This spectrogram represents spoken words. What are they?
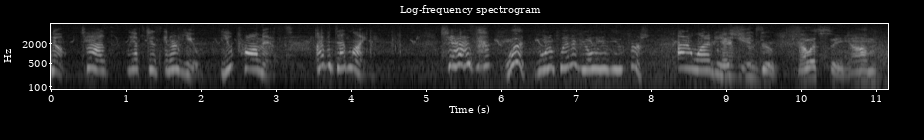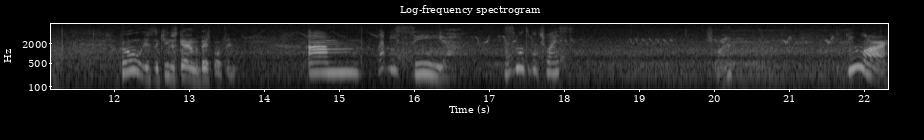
No, Chaz, we have to do this interview. You promised. I have a deadline. What? You want to play interview? I'll interview first. I don't want to be Yes, interviewed. you do. Now let's see. Um, who is the cutest guy on the baseball team? Um, let me see. Is this multiple choice? What? You are.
